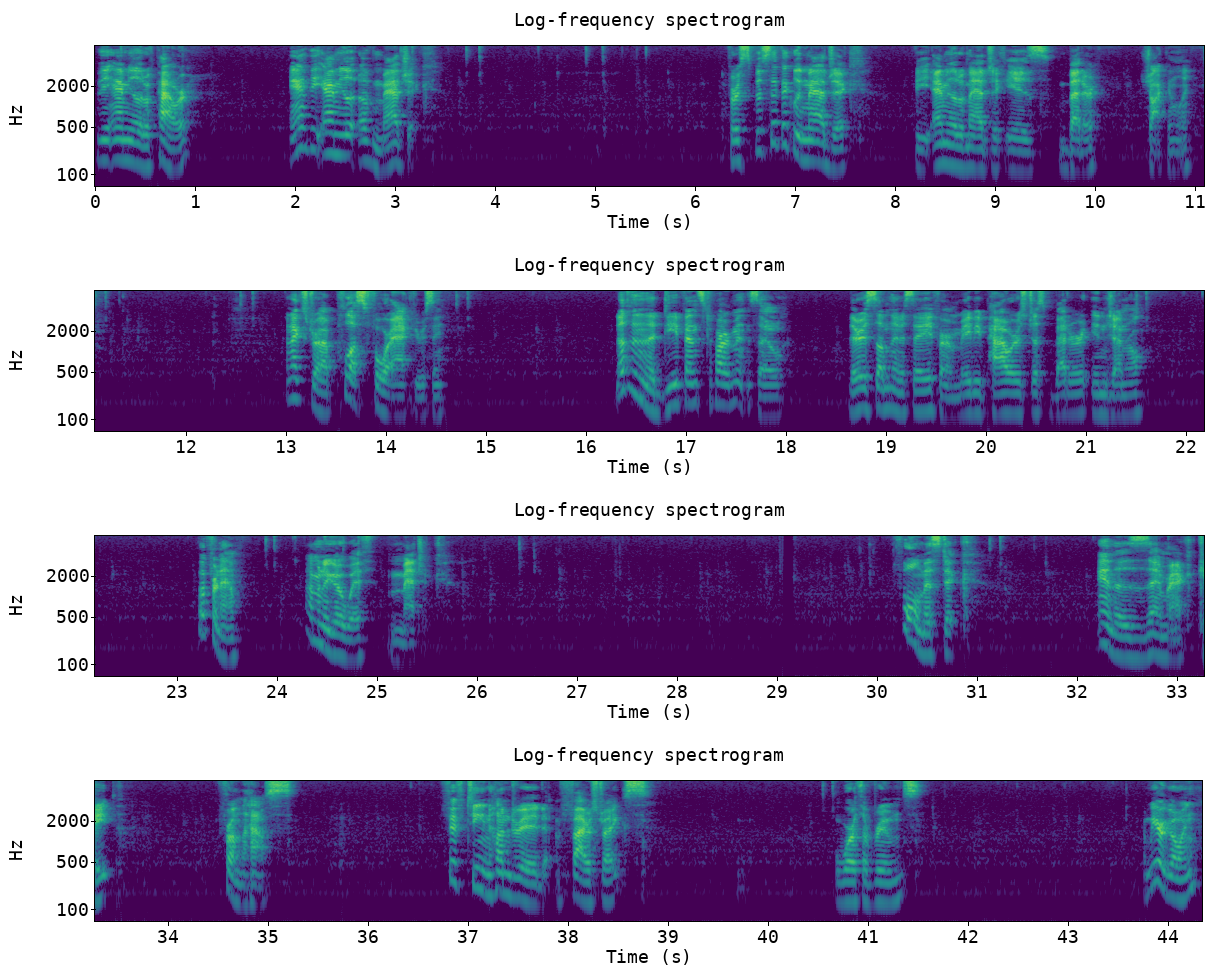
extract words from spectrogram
the Amulet of Power and the Amulet of Magic. For specifically magic, the Amulet of Magic is better, shockingly. An extra plus 4 accuracy. Nothing in the defense department, so there is something to say for maybe power is just better in general. But for now, I'm going to go with magic. Full Mystic. And the Zamorak Cape from the house. 1500 fire strikes worth of runes. And we are going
